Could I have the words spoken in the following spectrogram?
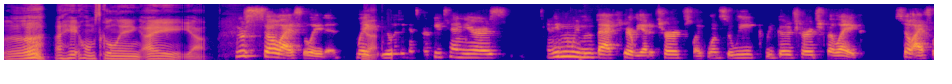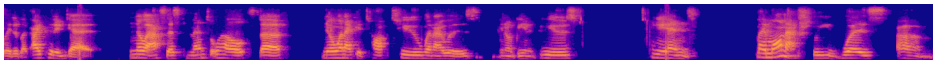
Ugh, I hate homeschooling. I yeah. we were so isolated. Like Yeah. we lived in Kentucky ten years, and even when we moved back here, we had a church like once a week. We'd go to church, but like so isolated. Like I couldn't get no access to mental health stuff. No one I could talk to when I was, you know, being abused. And my mom actually was um,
